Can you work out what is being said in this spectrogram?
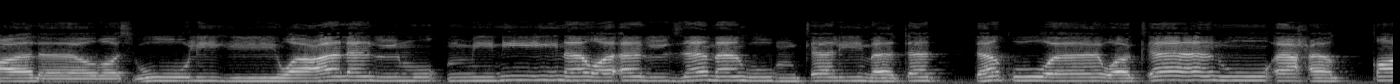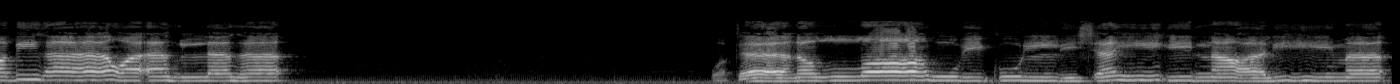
على رسوله وعلى المؤمنين والزمهم كلمه التقوى وكانوا احق بها واهلها وكان الله بكل شيء عليما.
